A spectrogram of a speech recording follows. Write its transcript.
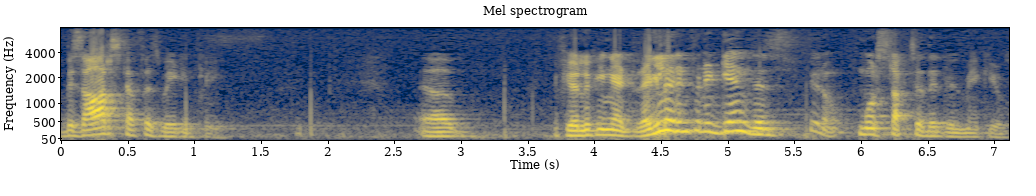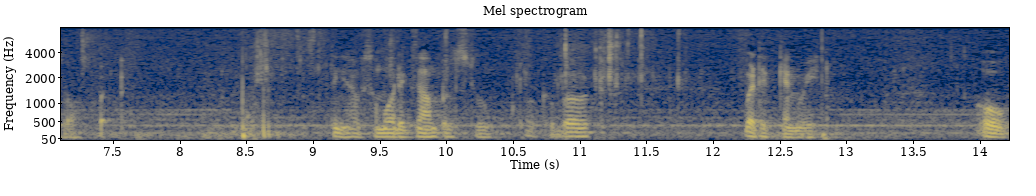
bizarre stuff is waiting for you. Uh, if you're looking at regular infinite games, there's you know more structure that we'll make use of. But I think I have some more examples to talk about, but it can wait. Oh,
